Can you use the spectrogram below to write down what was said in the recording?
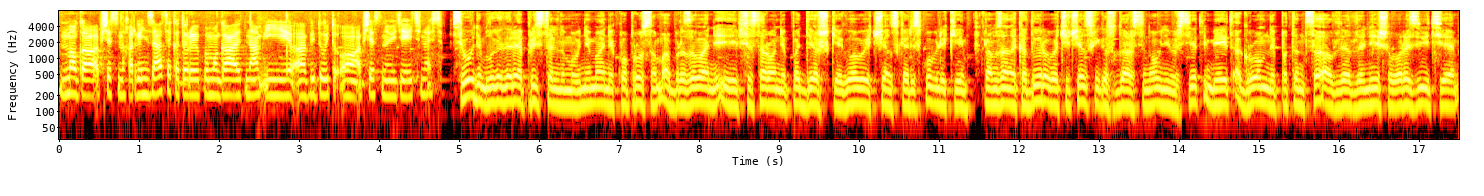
много общественных организаций, которые помогают нам и а, ведут а, общественную деятельность. Сегодня, благодаря пристальному вниманию к вопросам образования и всесторонней поддержки главы Чеченской Республики Рамзана Кадырова, Чеченский государственный университет имеет огромный потенциал для дальнейшего развития.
